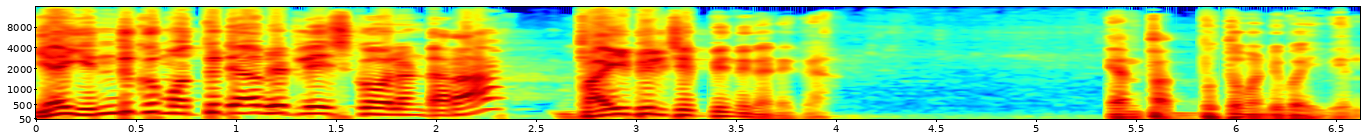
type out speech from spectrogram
ఏ ఎందుకు మత్తు ట్యాబ్లెట్లు వేసుకోవాలంటారా? బైబిల్ చెప్పింది కనుక ఎంత అద్భుతం అండి బైబిల్.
